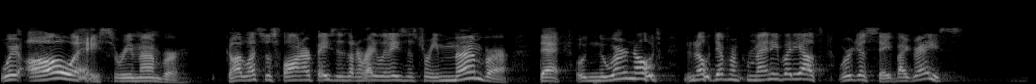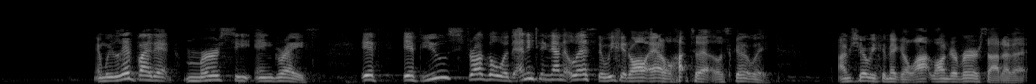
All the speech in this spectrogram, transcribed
we always remember. God lets us fall on our faces on a regular basis to remember that we're no, no different from anybody else. We're just saved by grace. And we live by that mercy and grace if, if you struggle with anything on that list, then we could all add a lot to that list, couldn't we? I'm sure we could make a lot longer verse out of it.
